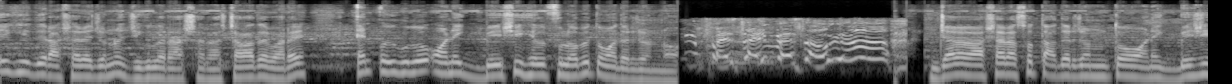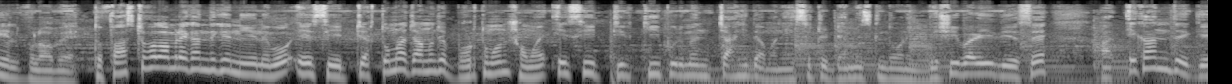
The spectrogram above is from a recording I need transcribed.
দেখিয়ে দিই রাশারের জন্য, যেগুলো রাশারা চালাতে পারে অ্যান্ড ওইগুলো অনেক বেশি হেল্পফুল হবে তোমাদের জন্য। যারা রাশার আছো, তাদের জন্য তো অনেক বেশি হেল্পফুল হবে। তো ফার্স্ট অফ অল আমরা এখান থেকে নিয়ে নেব এসি এইটটি আর তোমরা জানো যে বর্তমান সময় এসি এইটটির কি পরিমাণ চাহিদা? মানে এসি এইটটির ড্যামেজ কিন্তু অনেক বেশি বাড়িয়ে দিয়েছে। আর এখান থেকে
